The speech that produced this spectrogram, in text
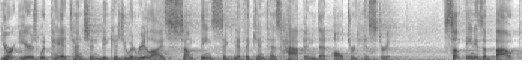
your ears would pay attention because you would realize something significant has happened that altered history. Something is about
